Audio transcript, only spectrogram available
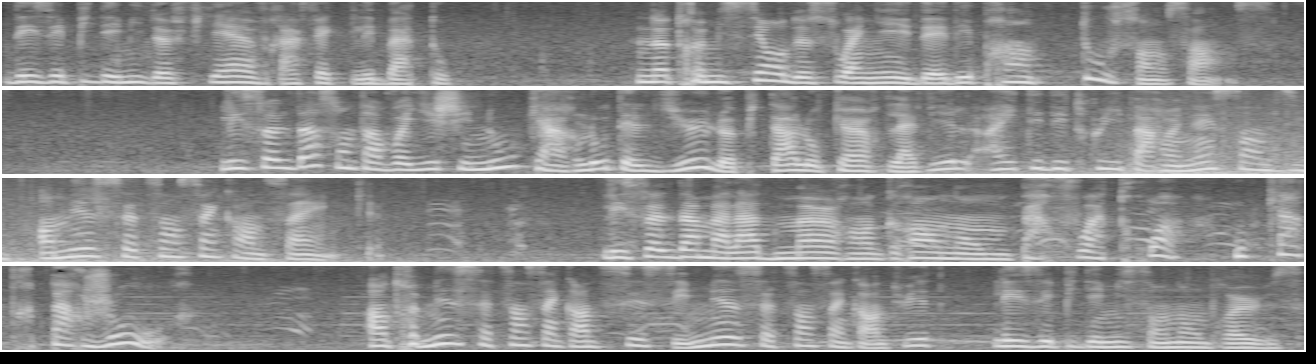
Des épidémies de fièvre affectent les bateaux. Notre mission de soigner et d'aider prend tout son sens. Les soldats sont envoyés chez nous car l'Hôtel-Dieu, l'hôpital au cœur de la ville, a été détruit par un incendie en 1755. Les soldats malades meurent en grand nombre, parfois trois ou quatre par jour. Entre 1756 et 1758, les épidémies sont nombreuses.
